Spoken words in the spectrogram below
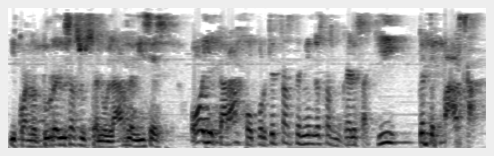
y cuando tú revisas su celular le dices, oye carajo, ¿por qué estás teniendo estas mujeres aquí? ¿Qué te pasa?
